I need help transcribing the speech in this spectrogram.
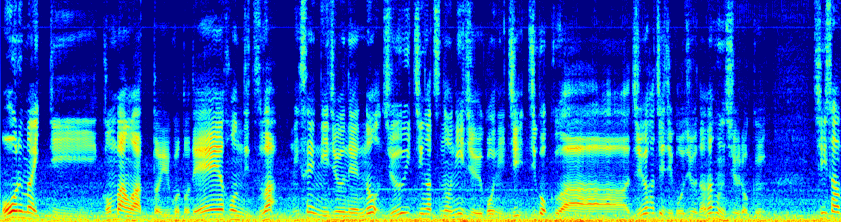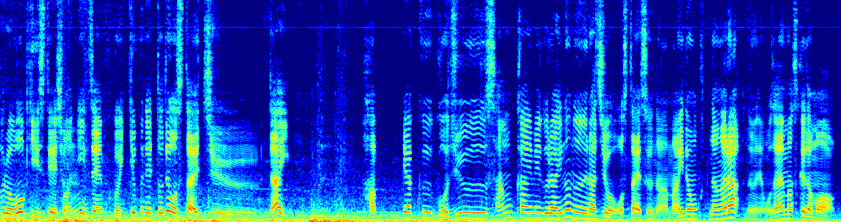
オールマイティー、こんばんは。ということで、本日は2020年の11月の25日、時刻は18時57分収録。シーサーブログをキーステーションに全国一曲ネットでお伝え中。第853回目ぐらいのヌーラジオをお伝えするのは毎度ながらヌーでございますけども。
